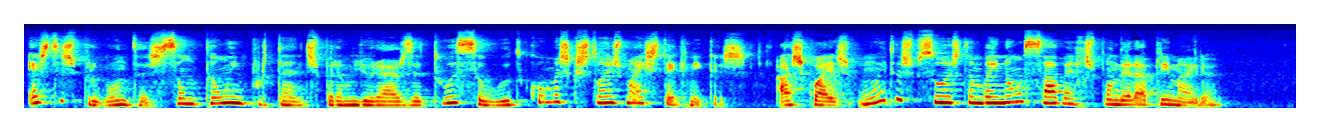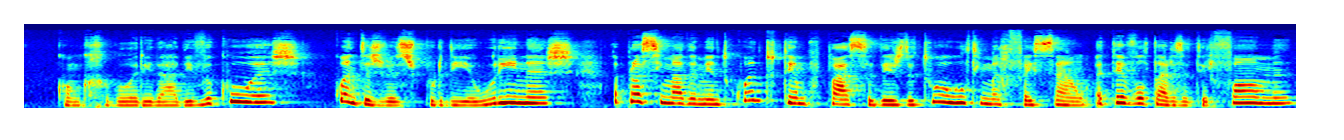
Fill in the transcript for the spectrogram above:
Estas perguntas são tão importantes para melhorares a tua saúde como as questões mais técnicas, às quais muitas pessoas também não sabem responder à primeira. Com que regularidade evacuas? Quantas vezes por dia urinas, aproximadamente quanto tempo passa desde a tua última refeição até voltares a ter fome,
